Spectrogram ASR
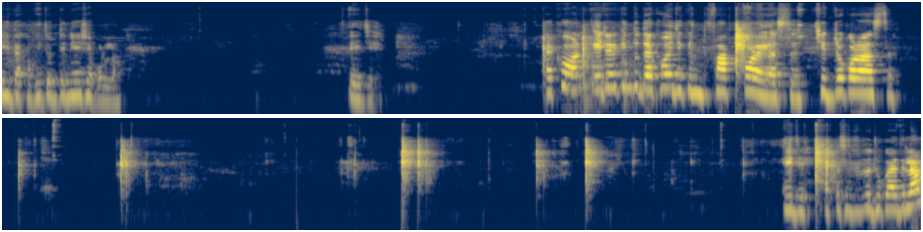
এই দেখো, ভিতর দিয়ে নিয়ে এসে পড়লাম। এই যে। এখন এটার কিন্তু দেখো, এই যে কিন্তু ফাঁক করাই আছে, ছিদ্র করা আছে। এই যে, একটা ছিদ্রতে ঢুকাই দিলাম।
